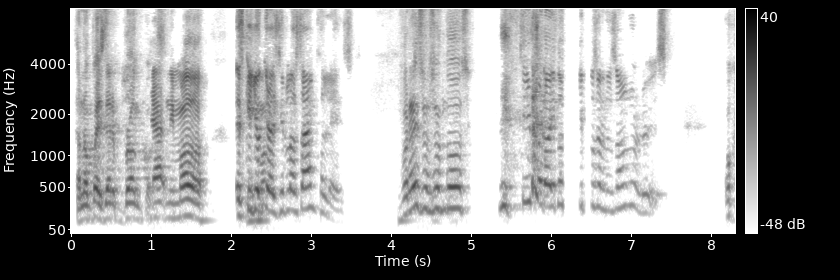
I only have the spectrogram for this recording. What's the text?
O sea, no puede ser Broncos. Ya, ni modo. Es que Ni yo quiero decir Los Ángeles. Por eso son dos. Sí, pero hay dos equipos en Los Ángeles. Ok,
